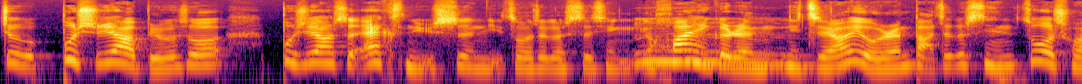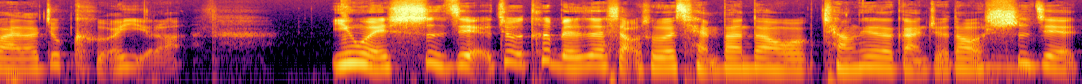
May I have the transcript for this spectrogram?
就不需要，比如说，不需要是 X 女士你做这个事情，你换一个人，你只要有人把这个事情做出来了就可以了。因为世界，就特别是在小说的前半段，我强烈的感觉到世界，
